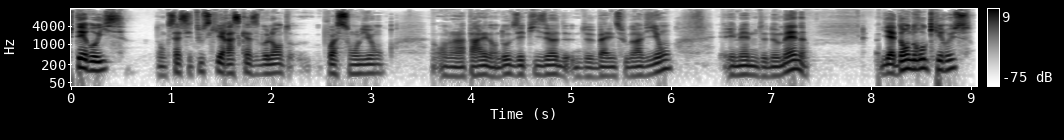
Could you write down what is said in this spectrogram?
Ptéroïs, donc ça, c'est tout ce qui est rascasse volante, poisson lion. On en a parlé dans d'autres épisodes de baleines sous gravillon et même de nomènes. Il y a Dendrochirus,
